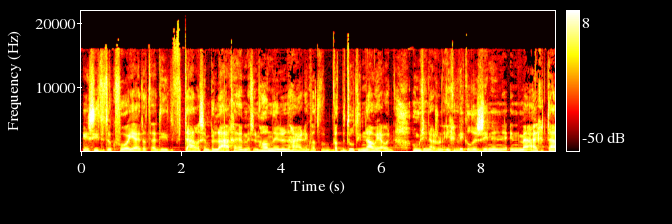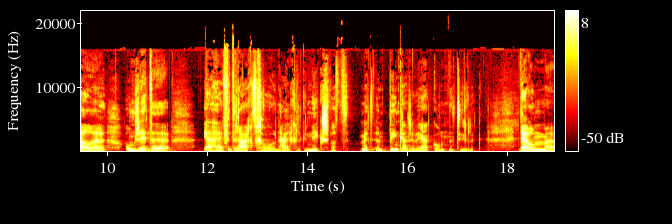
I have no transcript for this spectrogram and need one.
Je ziet het ook voor je, dat die vertalers en belagen en met hun handen in hun haar. Denk, wat, wat bedoelt hij nou weer? Hoe moet hij nou zo'n ingewikkelde zin in, in mijn eigen taal uh, omzetten? Ja, hij verdraagt gewoon eigenlijk niks wat met een pink aan zijn werk komt natuurlijk. Daarom uh,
